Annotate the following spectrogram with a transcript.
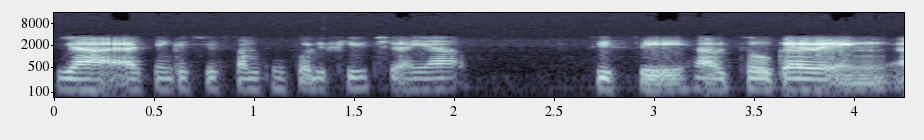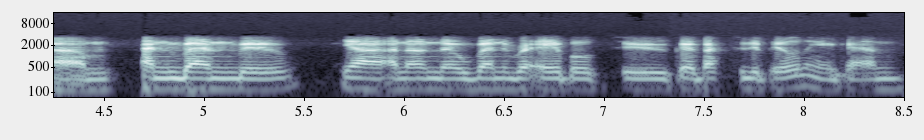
yeah, I think it's just something for the future. Yeah, to see how it's all going, um, and when we, yeah, and I don't know when we're able to go back to the building again.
